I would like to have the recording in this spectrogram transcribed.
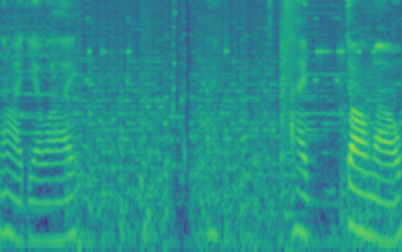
no idea why. I, I don't know.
